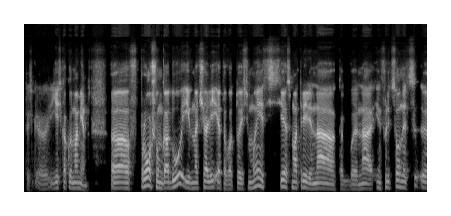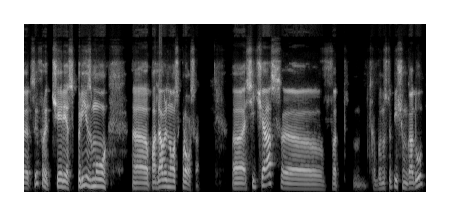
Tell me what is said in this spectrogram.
то есть, э, есть какой момент. Э, в прошлом году и в начале этого, то есть мы все смотрели на, как бы, на инфляционные цифры через призму подавленного спроса. Сейчас, вот, как бы в наступившем году,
